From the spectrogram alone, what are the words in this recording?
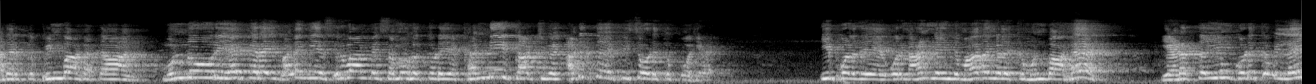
அதற்கு பின்பாகத்தான் முன்னூறு ஏக்கரை வழங்கிய சிறுபான்மை சமூகத்துடைய கண்ணீர் காட்சிகள் அடுத்த எபிசோடுக்கு போகிறது இப்பொழுது ஒரு நான்கைந்து மாதங்களுக்கு முன்பாக இடத்தையும் கொடுக்கவில்லை.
